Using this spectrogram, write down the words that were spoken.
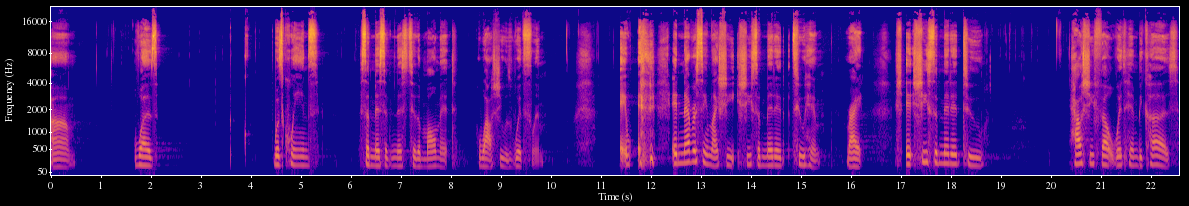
um, was was Queen's submissiveness to the moment while she was with Slim. It it never seemed like she she submitted to him, right? It she submitted to how she felt with him because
